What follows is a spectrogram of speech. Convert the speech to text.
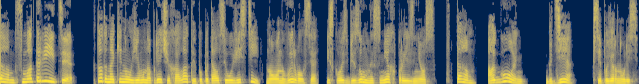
там, смотрите!» Кто-то накинул ему на плечи халат и попытался увести, но он вырвался и сквозь безумный смех произнес «Там! Огонь!» «Где?» Все повернулись.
